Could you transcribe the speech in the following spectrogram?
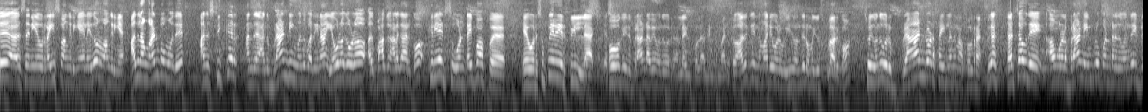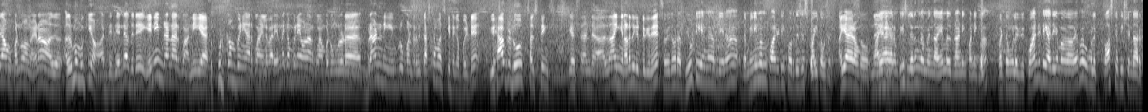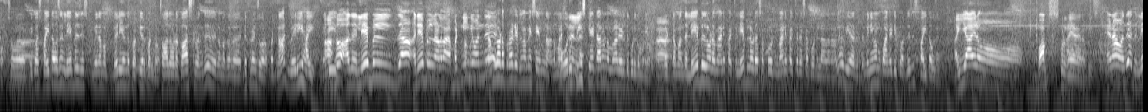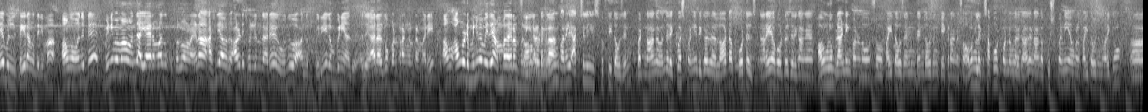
சரி நீங்கள் ஒரு ரைஸ் வாங்குறீங்க இல்லை ஏதோ ஒன்று வாங்குறீங்க. அதில் அவங்க அனுப்பும் போது அந்த ஸ்டிக்கர் அந்த அந்த பிராண்டிங் வந்து பார்த்தீங்கன்னா எவ்வளோக்கு எவ்வளோ அது பார்க்க அழகாக இருக்கோ கிரியேட்ஸ் ஒன் டைப் ஆஃப் ஒரு சுப்பீரியர் ஃபீல்ல ஓகே இது பிராண்டாகவே வந்து ஒரு நல்ல இது போல அப்படின்ற மாதிரி. ஸோ அதுக்கு இந்த மாதிரி ஒரு இது வந்து ரொம்ப யூஸ்ஃபுல்லாக இருக்கும். ஸோ இது வந்து ஒரு பிராண்டோட சைட்லேருந்து நான் சொல்கிறேன் பிகாஸ் தட்ஸ் ஹவ் தே அவங்களோட பிராண்டை இம்ப்ரூவ் பண்ணுறது வந்து இப்படி தான் அவங்க பண்ணுவாங்க. ஏன்னா அது அது ரொம்ப முக்கியம். At the end of the day any பிராண்டாக இருக்கலாம். நீங்கள் ஃபுட் கம்பெனியாக இருக்கலாம் இல்லை வேறு என்ன கம்பெனியாக வேணா இருக்கலாம். பட் உங்களோட பிராண்டை நீங்கள் இம்ப்ரூவ் பண்ணுறது கஸ்டமர்ஸ் கிட்டக்க போயிட்டு you have to do such things as and அதுதான் இங்கே நடந்துக்கிட்டு இருக்குது. ஸோ இதோட பியூட்டி என்ன அப்படின்னா the minimum quality for this is five thousand ஐயாயிரம். ஸோ ஐயாயிரம் பீஸ்ல இருந்து நம்ம இந்த ஐஎம்எல் பிராண்டிங் பண்ணிக்கலாம். பட் உங்களுக்கு குவான்டிட்டி அதிகமாக உங்களுக்கு காஸ்ட் எஃபிஷியண்டாக இருக்கும். So because five thousand labels is நம்ம வெளியே வந்து ப்ரொக்யூர் பண்ணுறோம் ஸோ அதோட காஸ்ட் வந்து நமக்கு அந்த டிஃப்ரென்ஸ் வரும். But not very high so அது லேபிள் தான் லேபிள்னால தான் பட் நீங்கள் வந்து நம்மளோட ப்ராடக்ட் எல்லாமே சேம் தான். நம்ம ஒரு பீஸ் கேட்டாலும் நம்மளால எடுத்து கொடுக்க முடியும். பட் நம்ம அந்த லேபிளோட மேனுஃபேக்சர் லேபிளோட சப்போர்ட் மேனுஃபேக்சரர் சப்போர்ட் இல்லாதனால we are minimum quantity for this is five thousand ஐயாயிரம் பாக்ஸ் கொடுங்க. ஐயாயிரம் பீஸ் ஏன்னா வந்து அந்த லேபிள் செய்கிறாங்க தெரியுமா? அவங்க வந்துட்டு மினிமமாக வந்து ஐயாயிரமாவது சொல்லுவாங்க ஏன்னா ஆக்சுவலி அவர் ஆல்ரெடி சொல்லியிருந்தாரு வந்து அந்த பெரிய கம்பெனி அது. அது யார் யாருக்கோ பண்ணுறாங்கன்ற மாதிரி. அவங்க அவங்களோட மினிமம் இதே ஐம்பதாயிரம் சொன்னீங்க actually is fifty thousand but நாங்கள் வந்து ரெக்வஸ்ட் பண்ணி பிகாஸ் லாட் ஆஃப் ஹோட்டல்ஸ் நிறைய ஹோட்டல்ஸ் இருக்காங்க. அவங்களும் பிராண்டிங் பண்ணணும். So five thousand ten thousand கேட்குறாங்க ஸோ அவங்களுக்கு சப்போர்ட் பண்ணுங்கிறதுக்காக நாங்கள் புஷ் பண்ணி அவங்க ஃபைவ் தௌசண்ட் வரைக்கும்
